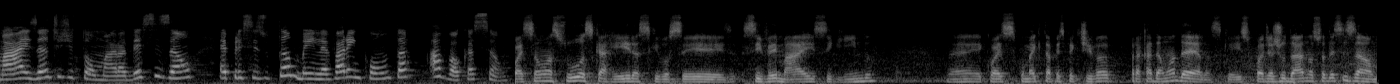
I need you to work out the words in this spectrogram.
Mas antes de tomar a decisão, é preciso também levar em conta a vocação. Quais são as suas carreiras que você se vê mais seguindo? Né? E quais, como é que está a perspectiva para cada uma delas? Que isso pode ajudar na sua decisão.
